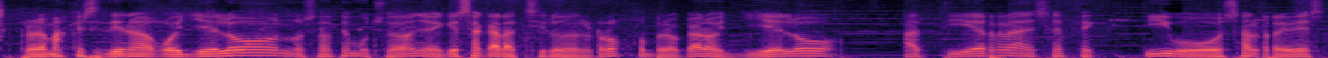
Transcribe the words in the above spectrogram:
El problema es que si tiene algo hielo nos hace mucho daño. Hay que sacar a Chiro del rojo, pero claro, hielo a tierra es efectivo o es al revés.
